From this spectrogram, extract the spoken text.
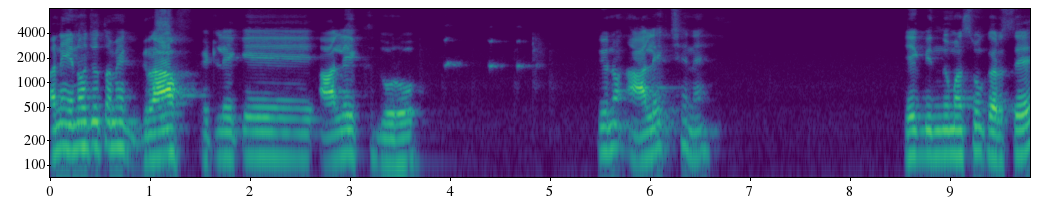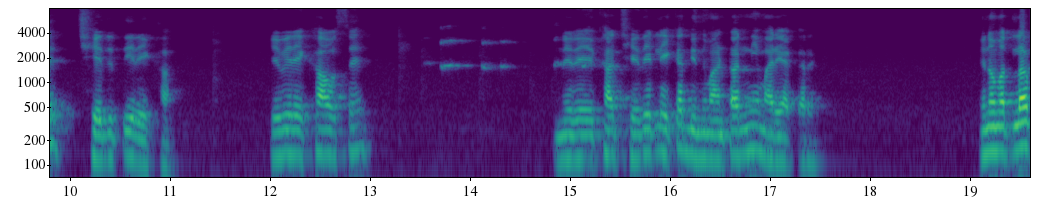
અને એનો જો તમે ગ્રાફ એટલે કે આલેખ દોરો, તો એનો આલેખ છે ને એક બિંદુમાં શું કરશે? છેદતી રેખા. કેવી રેખા આવશે? ને રેખા છેદ એટલે એક જ બિંદુમાં ટર્ન નહીં માર્યા કરે. એનો મતલબ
